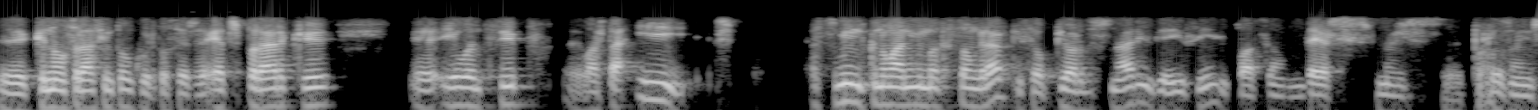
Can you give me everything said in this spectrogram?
eh, que não será assim tão curto. Ou seja, é de esperar que eh, eu antecipo, lá está, e assumindo que não há nenhuma recessão grave, que isso é o pior dos cenários, e aí sim, a inflação desce, mas eh, por razões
